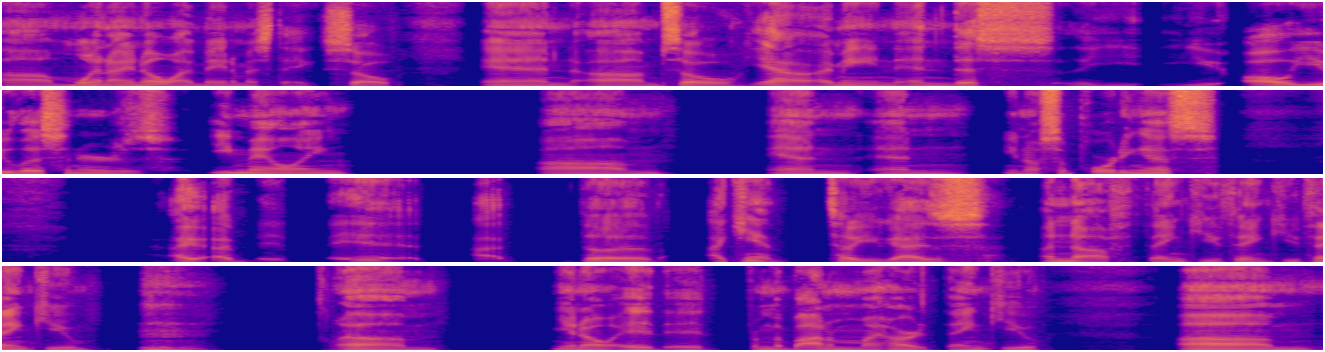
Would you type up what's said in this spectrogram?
um, when I know I made a mistake. So, and um, so, yeah, I mean, and this, the, you all you listeners emailing um and and you know supporting us i, I it, I, the i can't tell you guys enough thank you thank you thank you um you know it it from the bottom of my heart thank you um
